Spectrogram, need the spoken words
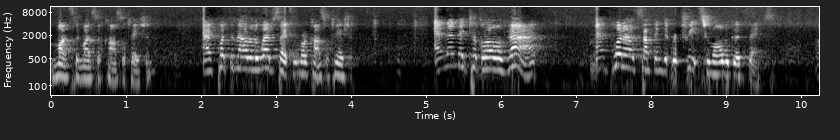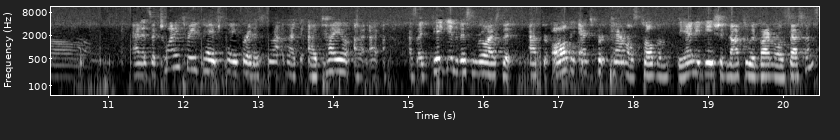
months and months of consultation and put them out on the website for more consultation. And then they took all of that and put out something that retreats from all the good things. Oh. And it's a 23-page paper, and it's like I tell you, I, I, as I dig into this and realize that after all the expert panels told them the NEB should not do environmental assessments,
